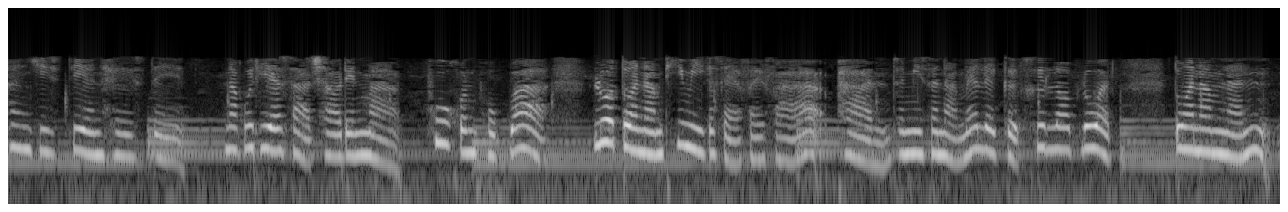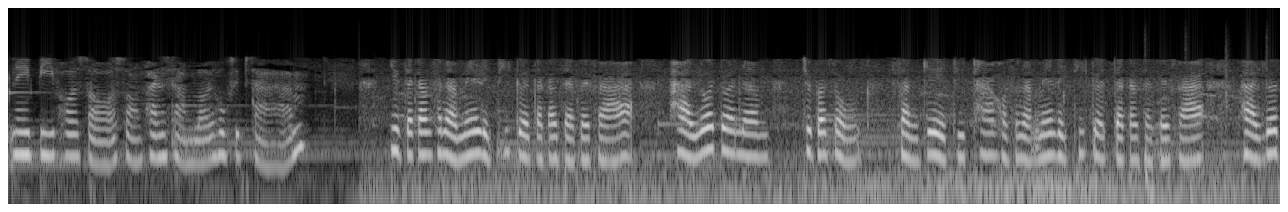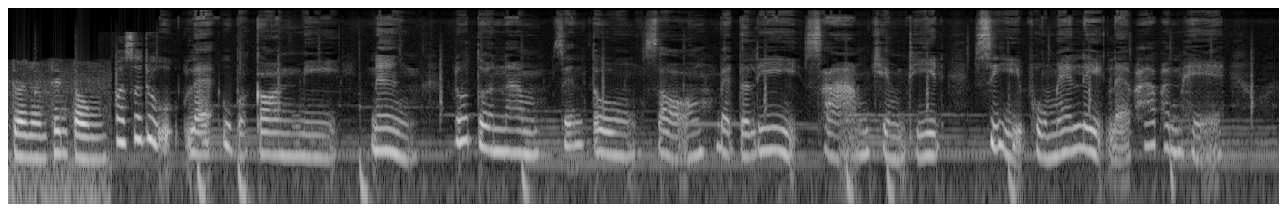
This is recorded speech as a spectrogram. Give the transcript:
ฮันคริสเตียนเฮอร์สเตดนักวิทยาศาสตร์ชาวเดนมาร์ก ผู้ค้นพบว่าลวดตัวน้ำที่มีกระแสไฟฟ้า ผ่านจะมีสนามแม่เหล็กเกิดขึ้นรอบลวด ตัวนำนั้นในปีพศ 2363 กิจกรรมสนามแม่เหล็กที่เกิดจากกระแสไฟฟ้า ผ่านลวดตัวนำจุดประสงค์ สังเกตทิศทางของสนามแม่เหล็กที่เกิดจากกระแสไฟฟ้า ผ่านลวดตัวนำเส้นตรง วัสดุและอุปกรณ์มี 1. ลูกตัวนำ เส้นตรง 2. แบตเตอรี่ 3. เข็มทิศ 4. ผงแม่เหล็กและผ้าพันแผล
